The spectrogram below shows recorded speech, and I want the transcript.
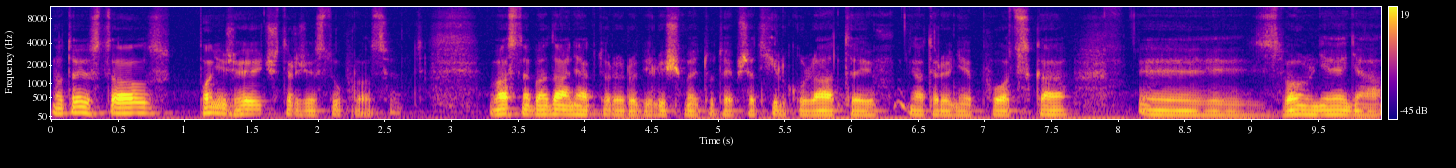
no to jest to poniżej 40%. Własne badania, które robiliśmy tutaj przed kilku laty na terenie Płocka, Y, zwolnienia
